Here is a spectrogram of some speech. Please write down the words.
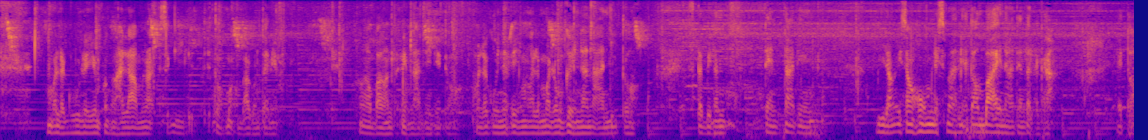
Malago na yung mga halaman natin sa gilid. Ito mga bagong tanim. Mga bagong tanim natin dito. Malago na yung mga malunggay na naan dito. Sa tabi ng tent natin. Bilang isang homeless man ito ang bahay natin talaga ito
